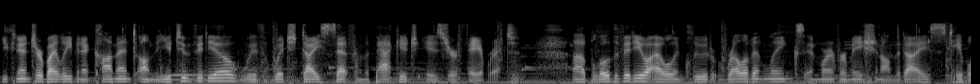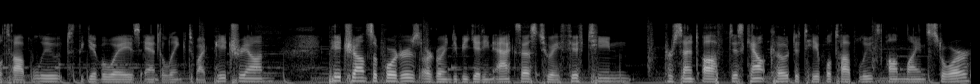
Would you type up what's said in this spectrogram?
You can enter by leaving a comment on the YouTube video with which dice set from the package is your favorite. Uh, below the video I will include relevant links and more information on the dice, tabletop loot, the giveaways, and a link to my Patreon. Patreon supporters are going to be getting access to a 15% off discount code to Tabletop Loot's online store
